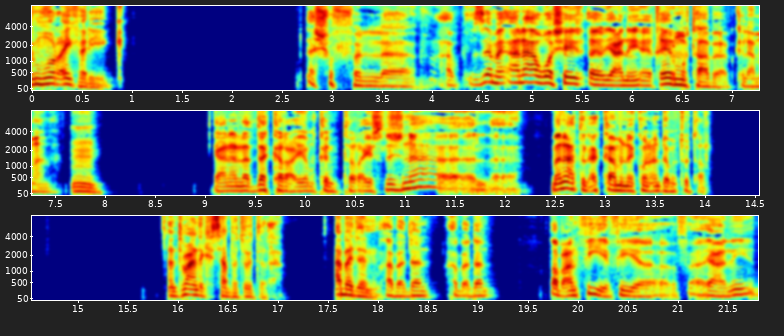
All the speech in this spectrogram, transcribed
جمهور أي فريق؟ أشوف ال- زي ما أنا أول شيء يعني غير متابع بكل امانه. يعني أنا أتذكر يوم كنت رئيس لجنة منعت الحكام إنه يكون عندهم تويتر. أنت ما عندك حساب في تويتر؟ ابدا. ابدا ابدا. طبعا في في يعني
